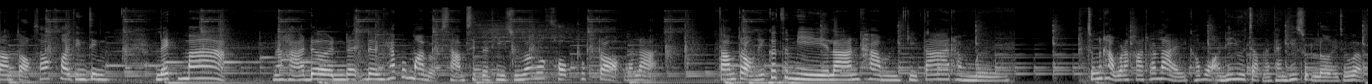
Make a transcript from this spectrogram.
ตามตรอกซอกซอยจริง ๆ เล็กมากนะคะ เดินเดินแค่ประมาณแบบ 30 นาทีฉันว่าก็ครบทุกตรอกแล้วล่ะ ตามตรอกนี้ก็จะมีร้านทำกีตาร์ทำมือ จุงก็ถามว่าราคาเท่าไหร่เขาบอกอันที่อยู่จับในแพงที่สุดเลยจุงแบบ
